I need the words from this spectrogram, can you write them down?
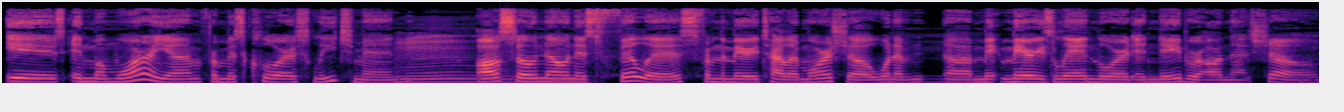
is in memoriam for Miss Cloris Leachman, also known as Phyllis from the Mary Tyler Moore Show, one of uh, Ma- Mary's landlord and neighbor on that show.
